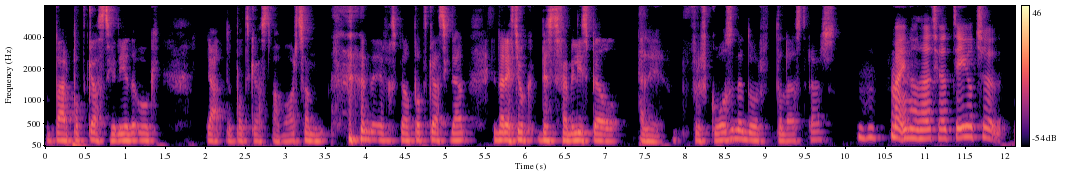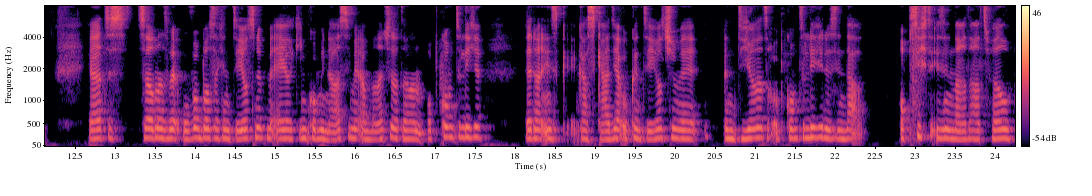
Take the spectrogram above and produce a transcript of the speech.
een paar podcasts geleden ook ja, de podcast Awards van de Everspel podcast gedaan. En daar heeft hij ook best familiespel allee, verkozen hè, door de luisteraars. Mhm. Maar inderdaad, ja, het tegeltje... Ja, het is hetzelfde als bij Overbos dat je een tegeltje hebt, maar eigenlijk in combinatie met een mannetje dat er dan op komt te liggen. Ja, dan is Cascadia ook een tegeltje met een dier dat erop komt te liggen. Dus in dat opzicht is het inderdaad wel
